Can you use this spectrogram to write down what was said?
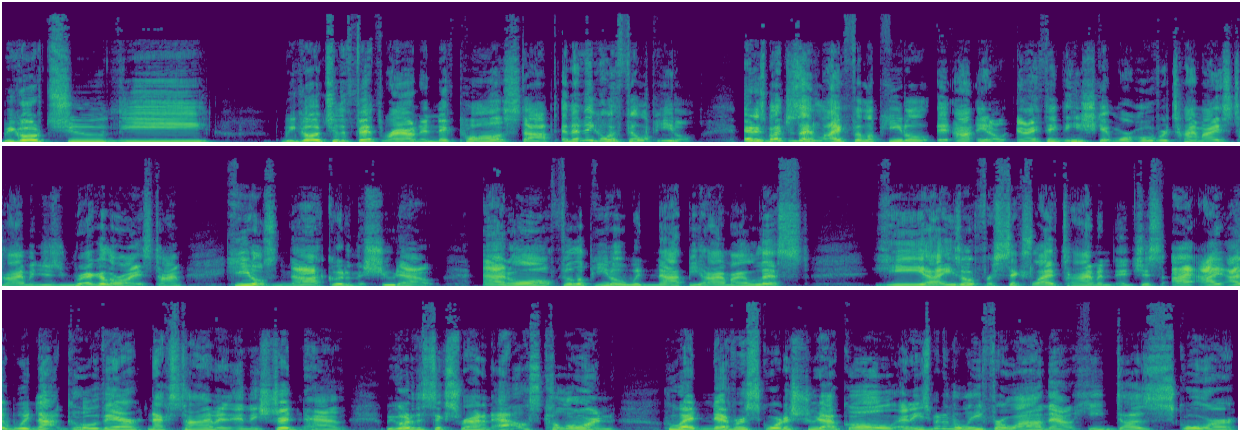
we go to the we go to the fifth round, and Nick Paul is stopped, and then they go with Filip Chytil. And as much as I like Filip Chytil, uh, you know, and I think that he should get more overtime ice time and just regular ice time, Chytil's not good in the shootout at all. Filip Chytil would not be high on my list he uh, he's out for six lifetime, and, and just I, I, I would not go there next time, and, and they shouldn't have. We go to the sixth round, and Alex Killorn, who had never scored a shootout goal, and he's been in the league for a while now, he does score.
